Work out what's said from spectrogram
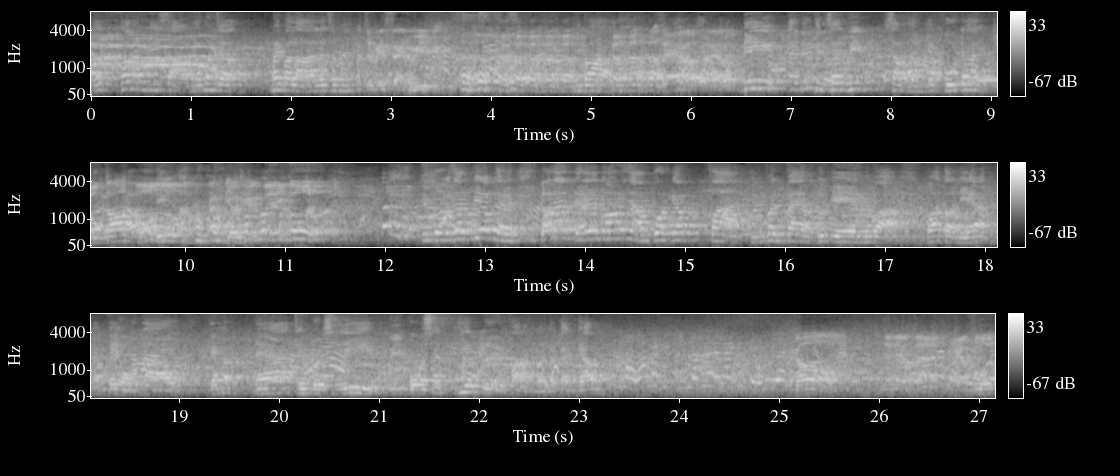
แล้วถ้ามันมีสามแล้วมันจะไม่บาลานซ์แล้วใช่ไหมมันจะเป็นแซนด์วิชพี่บ้าแซวแซวดีแต่นึกถึงแซนด์วิชสัมผัสกับฟู้ดได้ ถูกต้องครับโอ้ผมแป๊บเดียวถึงไม่ได้กูด มีโปรโมชั่นเพียบเลยเพราะฉะนั้นเดี๋ยวน้องๆทั้งสามคนครับฝากถึงแฟนๆของตัวเองดีกว่าว่าตอนนี้แคมเปญของเราครับนะฮะ t e m p o r a r y มีโปรโมชั่นเพียบเลยฝากหน่อยแล้วกันครับ ก็เนื่องในโอกาส g r a f o o d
